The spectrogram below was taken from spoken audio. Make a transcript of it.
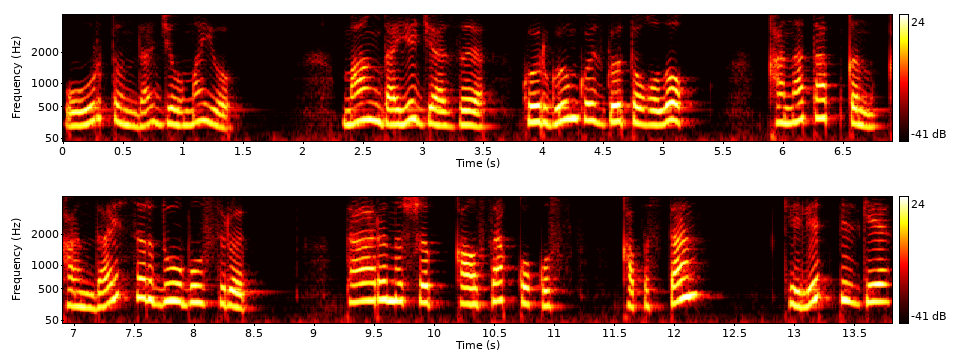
ууртунда жылмаюу маңдайы жазы көргөн көзгө тоголок кана тапкын кандай сырдуу бул сүрөт таарынышып калсак кокус капыстан келет бизге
